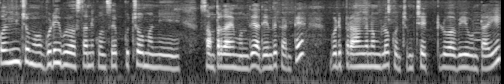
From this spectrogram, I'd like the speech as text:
కొంచెం గుడి వస్తానే కొంతసేపు కూర్చోమని సంప్రదాయం ఉంది. అది ఎందుకంటే గుడి ప్రాంగణంలో కొంచెం చెట్లు అవి ఉంటాయి.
